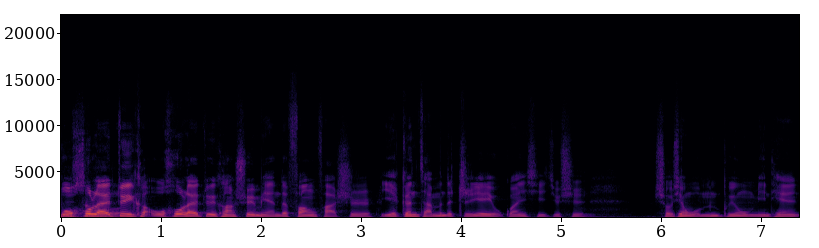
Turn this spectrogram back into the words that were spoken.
我后来对抗，我后来对抗睡眠的方法是，也跟咱们的职业有关系。就是，首先我们不用明天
